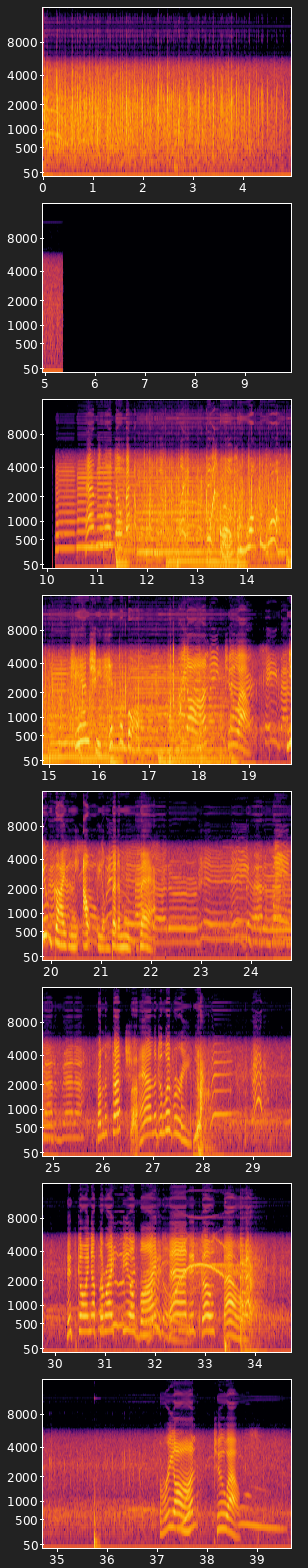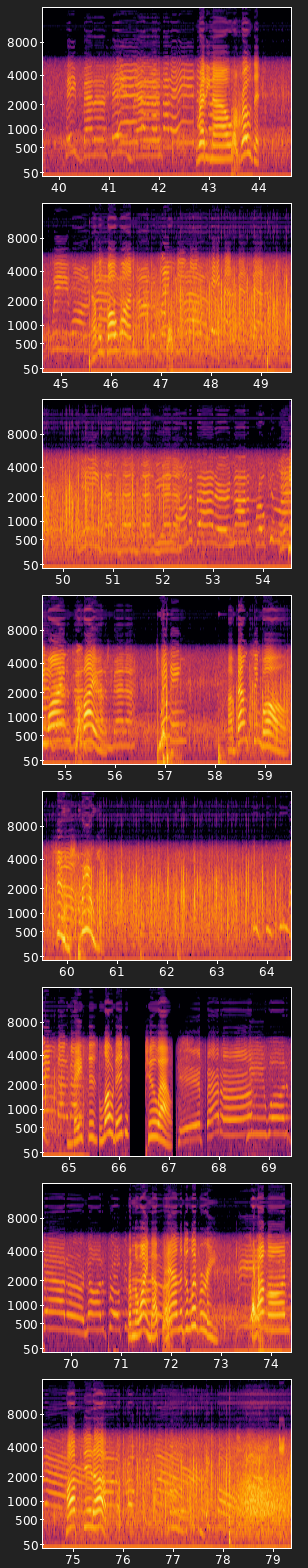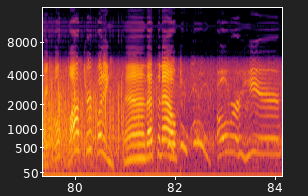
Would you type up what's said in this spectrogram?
Angela Delvecchio coming up to plate. This girl can walk the walk. Can she hit the ball? Three on, two out. You guys in the outfield better move back. From the stretch and the delivery. It's going up the right field line and it goes foul. Three on, two out. Hey, batter, hey, batter. Ready now, rose it. That was ball one. Hey, batter, batter, batter, batter. We want a batter, not a broken leg. He winds, fires. Swinging. A bouncing ball. Him scrambling. Bases loaded, two out. We want a batter, not a broken From the windup and the delivery. Swung on, popped it up. not a broken leg. Not graceful. Lost her footing. And that's an out. Over here.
